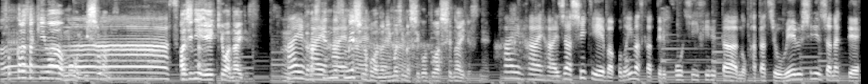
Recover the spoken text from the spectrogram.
そこから先はもう一緒なんですよ。なん味に影響はないです。うんはいはいだからステンレスメッシュの方ははいはい何も今仕事はしてないですね。はいはいはい。じゃあ、強いて言えば、この今使ってるコーヒーフィルターの形をウェーブシリーズじゃなくて、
